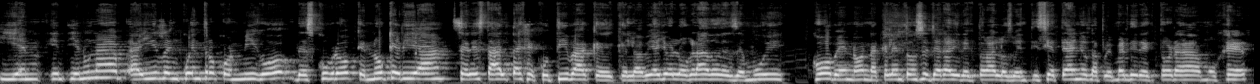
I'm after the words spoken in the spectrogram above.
Y en, y en, una ahí reencuentro conmigo, descubro que no quería ser esta alta ejecutiva que, que lo había yo logrado desde muy joven, ¿no? En aquel entonces ya era directora a los 27 años, la primera directora mujer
